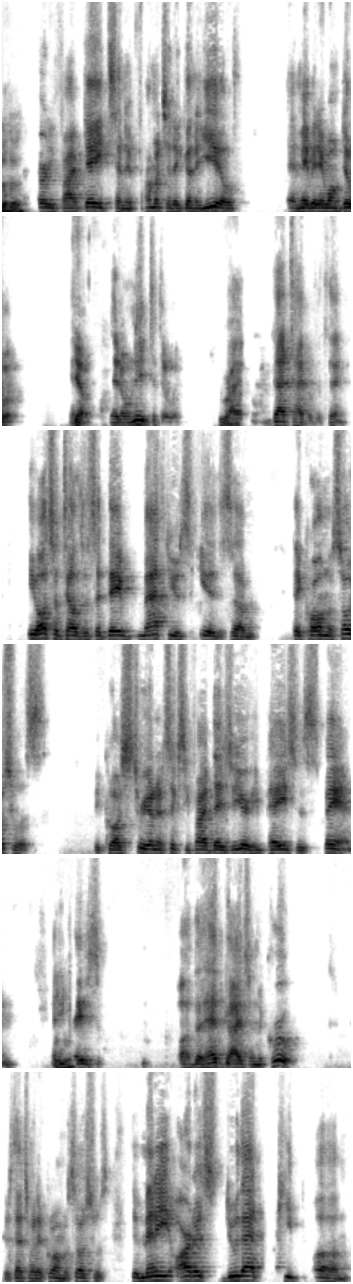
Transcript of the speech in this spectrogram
hmm 35 dates and if how much are they going to yield and maybe they won't do it Yep. they don't need to do it Right. Uh, that type of a thing he also tells us that dave matthews is um, they call him the socialist because 365 days a year he pays his band and he Mhm. pays uh, the head guys in the crew because that's what I call them, a socialist did many artists do that keep um,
